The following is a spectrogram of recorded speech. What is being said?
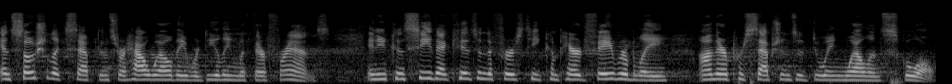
and social acceptance or how well they were dealing with their friends. And you can see that kids in the first Tee compared favorably on their perceptions of doing well in school,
